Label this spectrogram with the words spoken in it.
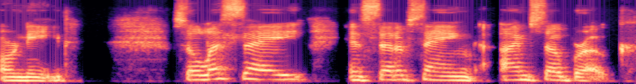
or need. So let's say instead of saying, I'm so broke,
